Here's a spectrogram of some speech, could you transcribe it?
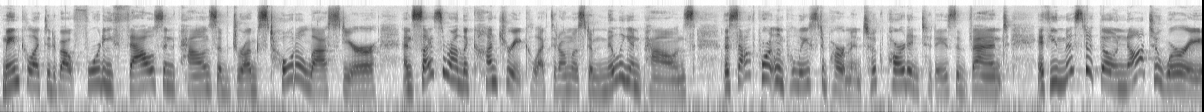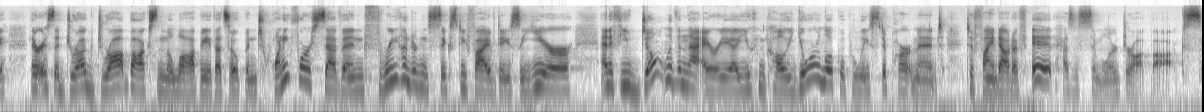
Maine collected about 40,000 pounds of drugs total last year, and sites around the country collected almost a million pounds. The South Portland Police Department took part in today's event. If you missed it, though, not to worry. There is a drug drop box in the lobby that's open 24 7, 365 days a year. And if you don't live in that area, you can call your local police department to find out if it has a similar drop box.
